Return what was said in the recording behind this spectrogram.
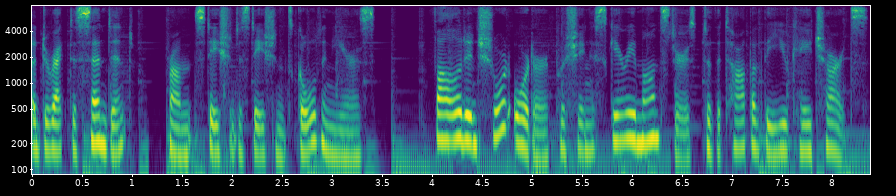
a direct descendant from Station to Station's golden years, followed in short order, pushing Scary Monsters to the top of the UK charts,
